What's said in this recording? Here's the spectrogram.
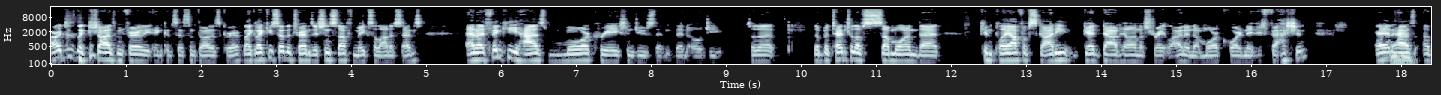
RJ's like Shaw has been fairly inconsistent throughout his career. Like like you said, the transition stuff makes a lot of sense, and I think he has more creation juice than than OG. So the the potential of someone that can play off of Scotty, get downhill in a straight line in a more coordinated fashion, and Mhm. has a,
